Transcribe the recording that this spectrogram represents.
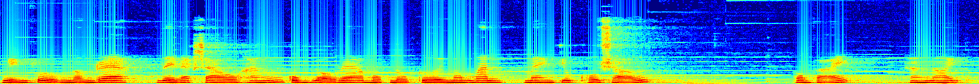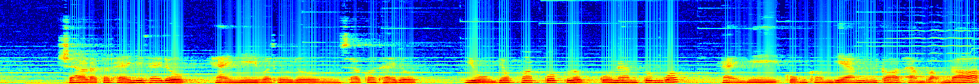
Nguyễn Phượng ngẩn ra, giây lát sau hắn cũng lộ ra một nụ cười mong manh, mang chút khổ sở. Không phải, hắn nói, sao lại có thể như thế được, Hài Nhi và Thư Đường sao có thể được, dù dốc hết quốc lực của Nam Tuấn Quốc, Hài Nhi cũng không dám có tham vọng đó.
